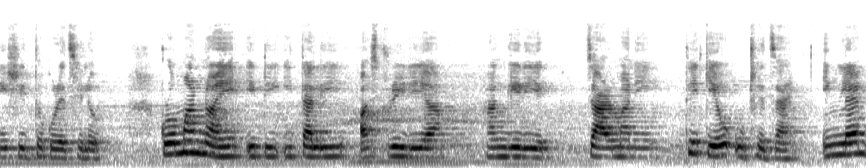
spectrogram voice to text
নিষিদ্ধ করেছিল। ক্রমান্বয়ে এটি ইতালি, অস্ট্রেলিয়া, হাঙ্গেরি, জার্মানি থেকেও উঠে যায়। ইংল্যান্ড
